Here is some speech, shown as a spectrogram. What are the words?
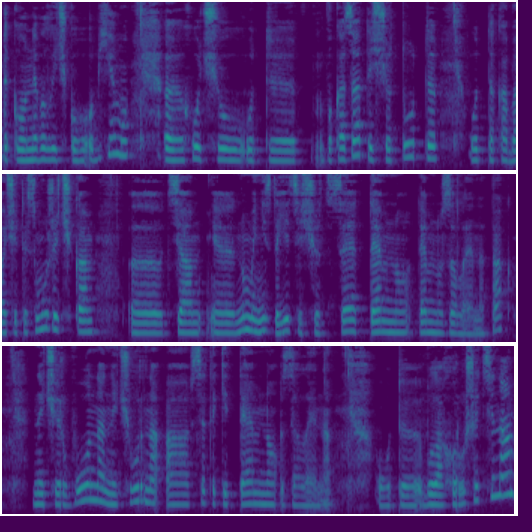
Такого невеличкого об'єму. Е, Хочу от е, показати, що тут е, от така, бачите, смужечка. е, Ця, е, ну, мені здається, що це темно, темно-зелена, так? Не червона, не чорна, а все-таки темно-зелена. От, е, була хороша ціна, е,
